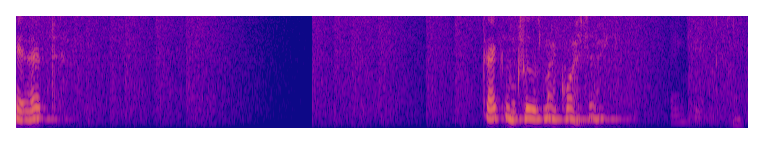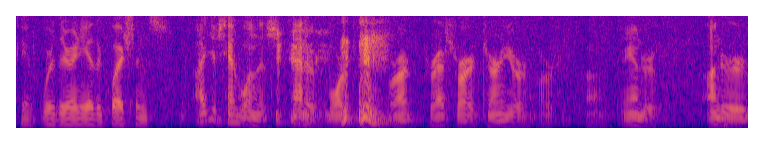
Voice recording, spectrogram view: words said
Okay, that, that concludes my questioning. Okay, were there any other questions? I just had one that's kind of more, for our- perhaps for our attorney or, or uh, Andrew. Under,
